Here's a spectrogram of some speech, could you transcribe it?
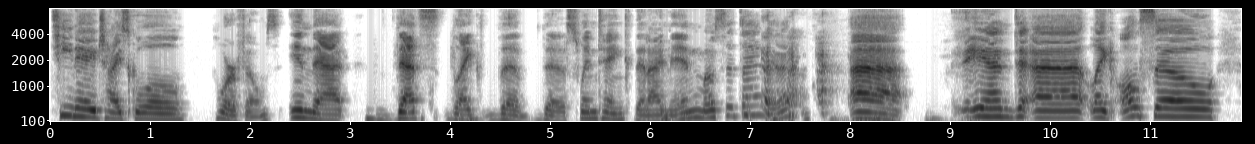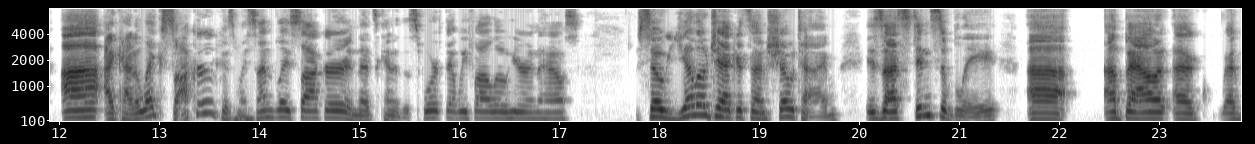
teenage high school horror films in that that's like the the swim tank that i'm in most of the time you know? Uh and uh like also Uh, I kind of like soccer because my son plays soccer, and that's kind of the sport that we follow here in the house. So, Yellowjackets on Showtime is ostensibly uh, about a, a,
